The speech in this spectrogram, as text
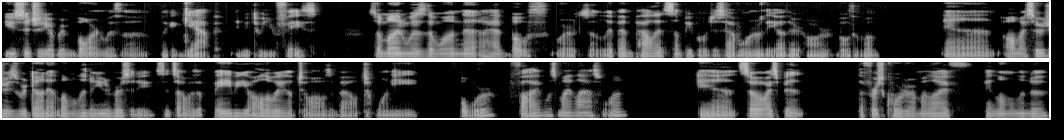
you essentially are born with a, like a gap in between your face. So mine was the one that I had both, where it's a lip and palate. Some people just have one or the other, or both of them and all my surgeries were done at Loma Linda University since I was a baby all the way up to I was about 24, 5 was my last one. And so I spent the first quarter of my life in Loma Linda,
